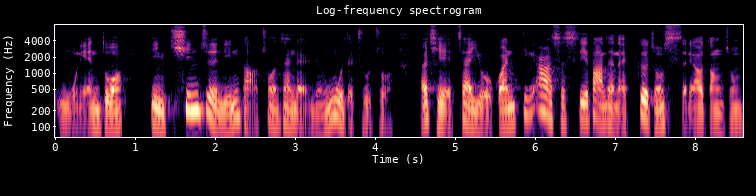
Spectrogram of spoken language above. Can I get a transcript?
五年多，并亲自领导作战的人物的著作，而且在有关第二次世界大战的各种史料当中，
